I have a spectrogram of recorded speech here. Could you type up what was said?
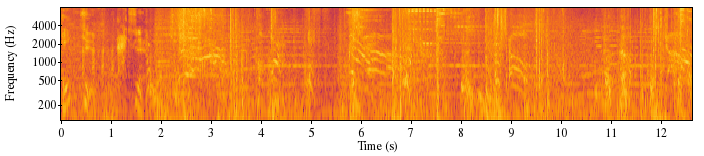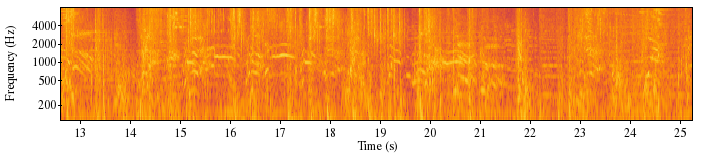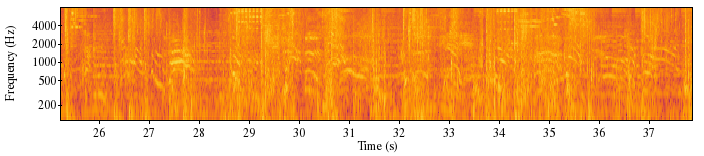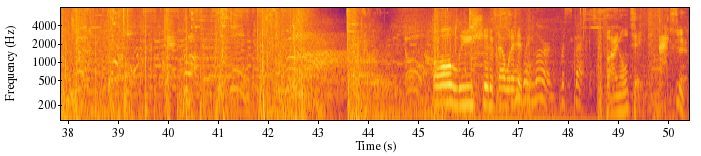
Take two. Action. Holy shit! If that would have hit me. learn respect. Final take, action!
